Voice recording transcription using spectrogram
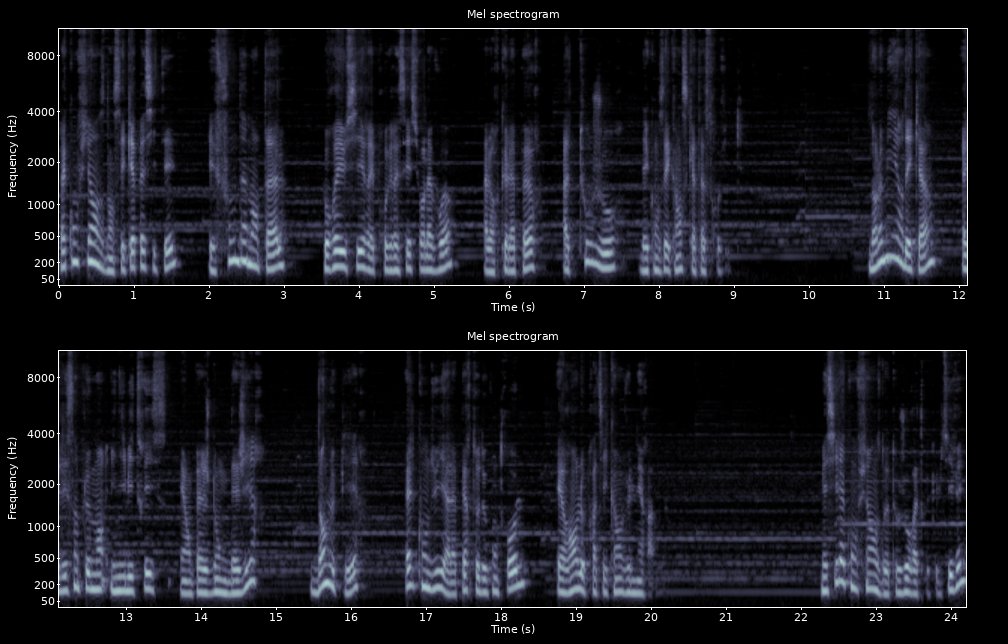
La confiance dans ses capacités est fondamentale pour réussir et progresser sur la voie, alors que la peur a toujours des conséquences catastrophiques. Dans le meilleur des cas, elle est simplement inhibitrice et empêche donc d'agir, dans le pire, elle conduit à la perte de contrôle et rend le pratiquant vulnérable. Mais si la confiance doit toujours être cultivée,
